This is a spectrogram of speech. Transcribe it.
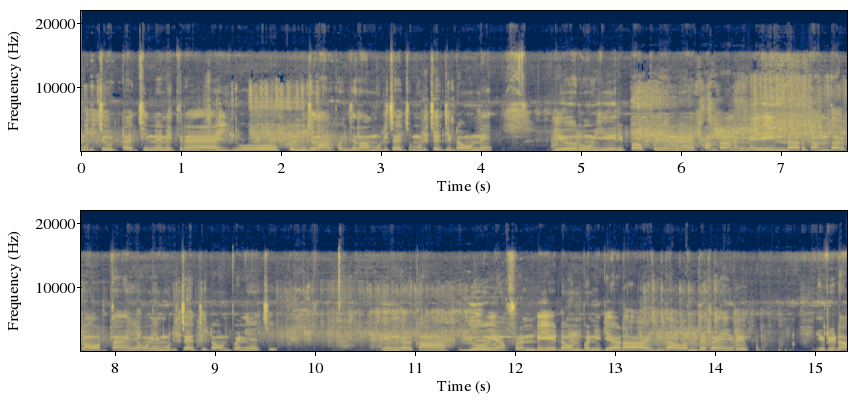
முடிச்சு விட்டாச்சுன்னு நினைக்கிறேன். ஐயோ கொஞ்சம் தான் கொஞ்சம் தான். முடிச்சாச்சு முடிச்சாச்சு டவுனு ஏறும் ஏறி பார்ப்போம் என்ன பண்ணுறானுங்கன்னு ஏய் இந்தா இருக்கான் அந்த இருக்கான் ஒருத்தன். எவனையும் முடிச்சாச்சு டவுன் பண்ணியாச்சு. எங்கே இருக்கான்? ஐயோ என் ஃப்ரெண்டையே டவுன் பண்ணிட்டியாடா. இந்தா வந்துடுறேன் இரு. இருடா.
